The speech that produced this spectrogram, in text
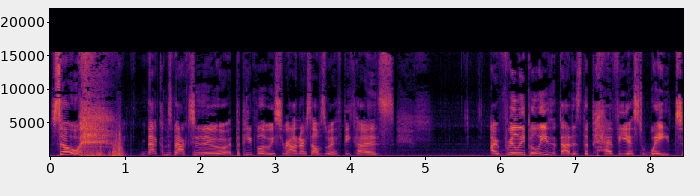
So, that comes back to the, people that we surround ourselves with because I really believe that that is the heaviest weight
